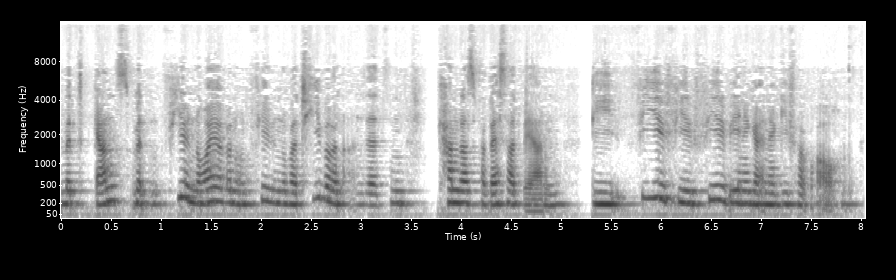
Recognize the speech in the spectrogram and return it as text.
mit ganz, mit viel neueren und viel innovativeren Ansätzen kann das verbessert werden, die viel, viel, viel weniger Energie verbrauchen.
